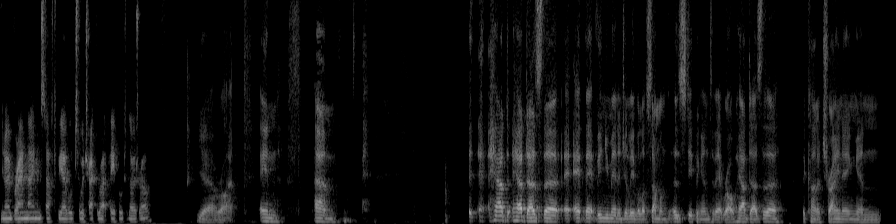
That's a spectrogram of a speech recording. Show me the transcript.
you know brand name and stuff to be able to attract the right people to those roles. Yeah, right. And um, how how does the at that venue manager level, if someone is stepping into that role, how does the the kind of training and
